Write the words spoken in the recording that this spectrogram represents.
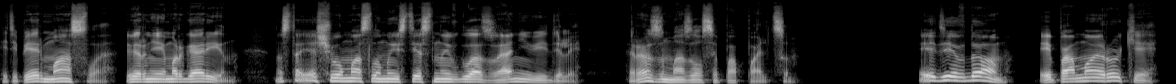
И теперь масло, вернее маргарин. Настоящего масла мы, естественно, и в глаза не видели. Размазался по пальцам. «Иди в дом и помой руки».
